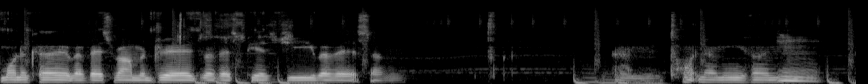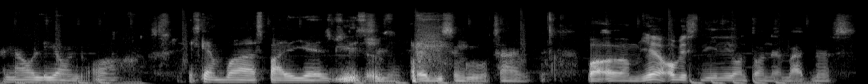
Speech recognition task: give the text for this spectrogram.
Monaco, whether it's Real Madrid, whether it's PSG, whether it's um, um, Tottenham, even, Mm, and now Lyon. Oh, it's getting worse by the years. Jesus. literally every single time. But um, yeah, obviously Lyon done their madness.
